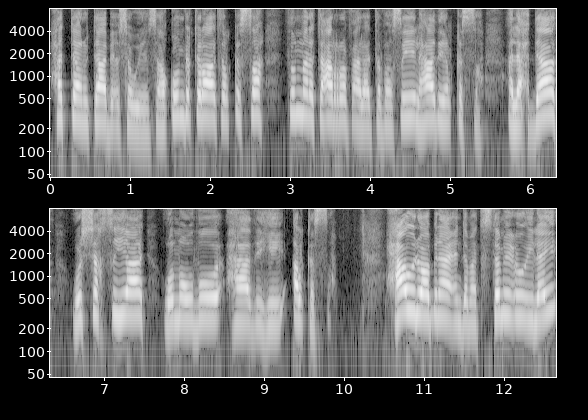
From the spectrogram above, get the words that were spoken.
حتى نتابع سويا. سأقوم بقراءة القصة ثم نتعرف على تفاصيل هذه القصة الأحداث والشخصيات وموضوع هذه القصة. حاولوا أبناء عندما تستمعوا إلي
